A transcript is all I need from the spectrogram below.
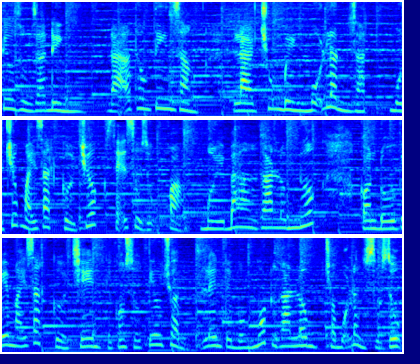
tiêu dùng gia đình đã thông tin rằng là trung bình mỗi lần giặt một chiếc máy giặt cửa trước sẽ sử dụng khoảng 13 gallon nước. Còn đối với máy giặt cửa trên thì con số tiêu chuẩn lên tới 41 gallon cho mỗi lần sử dụng.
